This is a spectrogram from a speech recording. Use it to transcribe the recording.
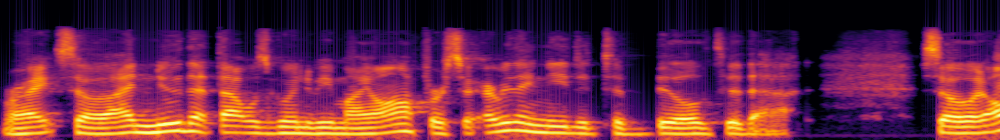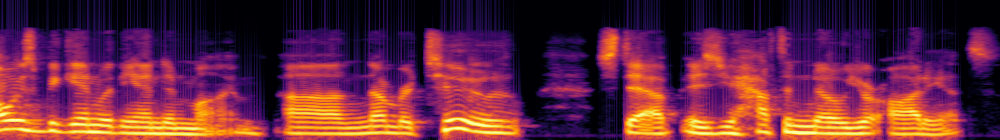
Right? So I knew that that was going to be my offer, so everything needed to build to that. So it always begin with the end in mind. Uh, number two step is you have to know your audience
